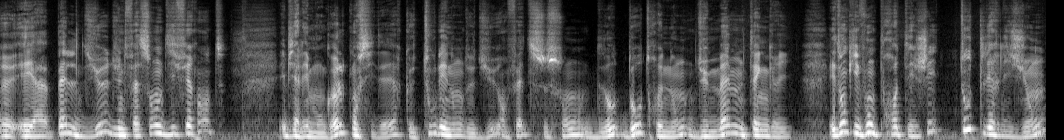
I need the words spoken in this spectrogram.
et appelle Dieu d'une façon différente. Eh bien, les Mongols considèrent que tous les noms de Dieu, en fait, ce sont d'au- d'autres noms du même Tengri. Et donc, ils vont protéger toutes les religions,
